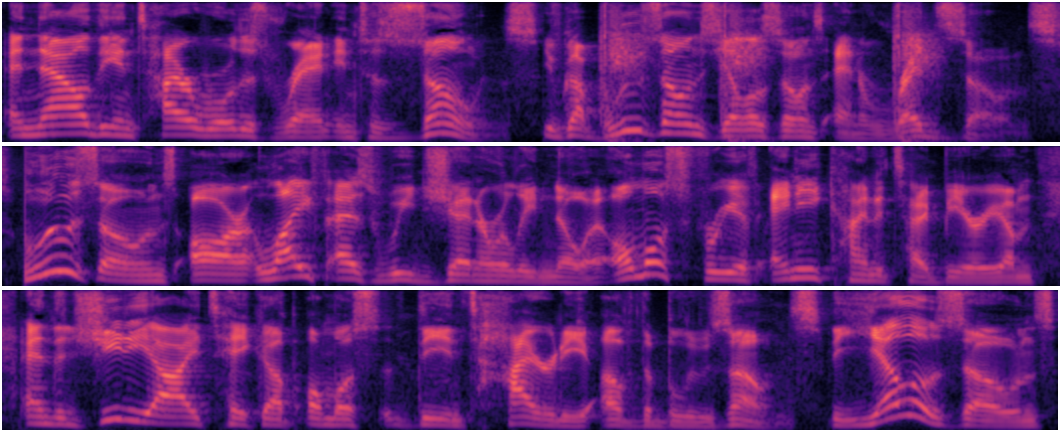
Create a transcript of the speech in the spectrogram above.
and now the entire world is ran into zones. You've got blue zones, yellow zones, and red zones. Blue zones are life as we generally know it, almost free of any kind of Tiberium, and the GDI take up almost the entirety of the blue zones. The yellow zones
